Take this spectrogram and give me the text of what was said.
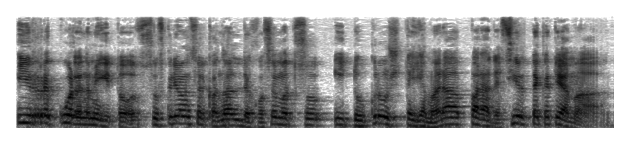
Y recuerden amiguitos, suscríbanse al canal de José Matsu y tu crush te llamará para decirte que te ama.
